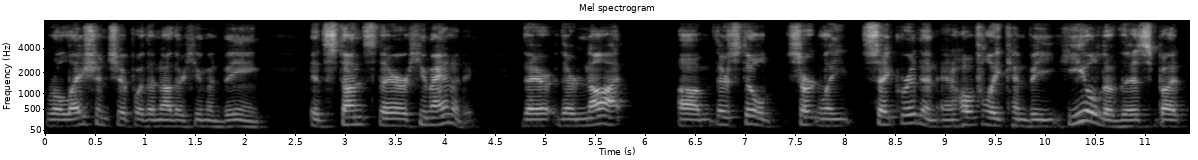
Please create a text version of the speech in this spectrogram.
relationship with another human being, it stunts their humanity. They're they're not. Um, they're still certainly sacred and, and hopefully can be healed of this, but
